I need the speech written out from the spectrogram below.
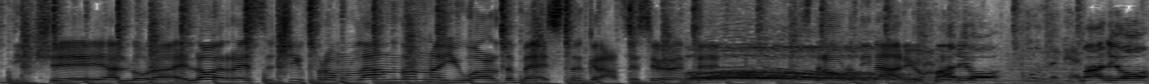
dice allora hello RSC from London, you are the best, grazie, sei veramente straordinario. Mario, Mario,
